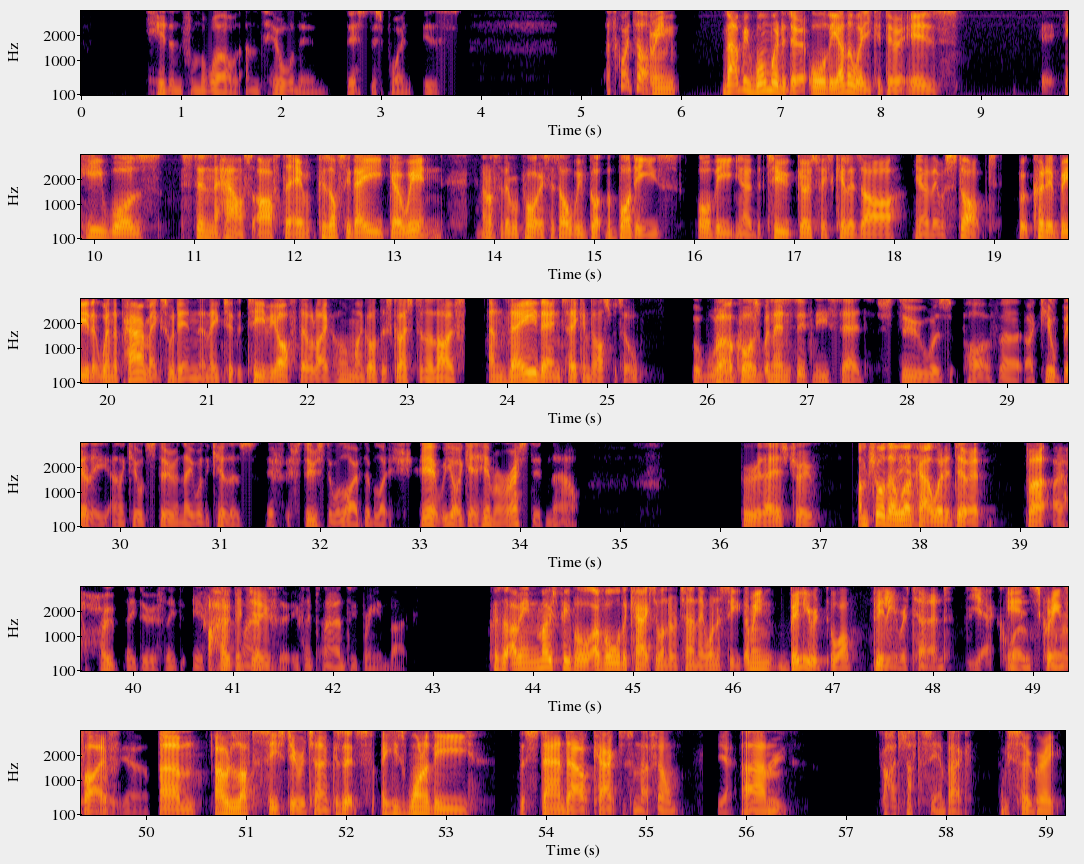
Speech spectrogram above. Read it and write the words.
hidden from the world until then this this point is that's quite tough. I mean, that'd be one way to do it. Or the other way you could do it is he was still in the house after, because obviously they go in, and also the reporter says, "Oh, we've got the bodies, or the you know the two Ghostface killers are you know they were stopped." But could it be that when the paramedics were in and they took the TV off, they were like, "Oh my god, this guy's still alive," and they then take him to hospital. but, would, of course, when then- Sidney said Stu was part of uh, I killed Billy and I killed Stu and they were the killers. If, if Stu's still alive, they'd be like, shit, we got to get him arrested now. True, that is true. I'm sure they'll work out a way to do it, but I hope they do if they if I they hope they plan do. to do if they plan to bring him back. because I mean, most people of all the characters who want to return, they want to see. I mean, Billy, re- well, Billy returned. Yeah, In Scream quote, 5. yeah. Um, I would love to see Stu return because it's he's one of the the standout characters from that film. Yeah, Um. Oh, I'd love to see him back. It'd be so great.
